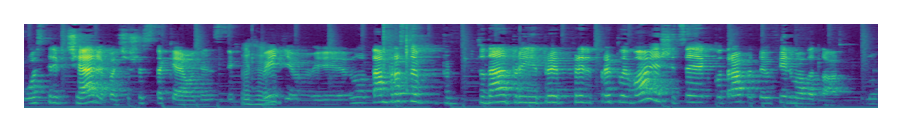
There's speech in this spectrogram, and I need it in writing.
острів Черепа чи щось таке, один з тих Мгм. видів. І, ну, там просто туди при, при, при, припливаєш, і це як потрапити у фільм Аватар. Ну,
